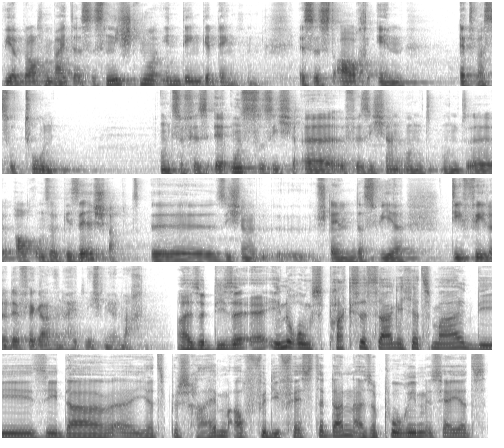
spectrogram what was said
Wir brauchen weiter. Es ist nicht nur in den Gedenken. Es ist auch in etwas zu tun und zu äh, uns zu sicher, äh, versichern und, und äh, auch unsere Gesellschaft äh, sicherstellen, dass wir die Fehler der Vergangenheit nicht mehr machen. Also diese Erinnerungspraxis, sage ich jetzt mal, die Sie da äh, jetzt beschreiben, auch für die Feste dann. Also Purim ist ja jetzt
